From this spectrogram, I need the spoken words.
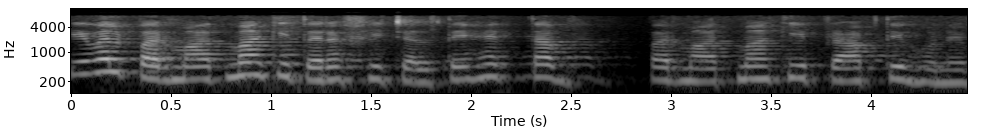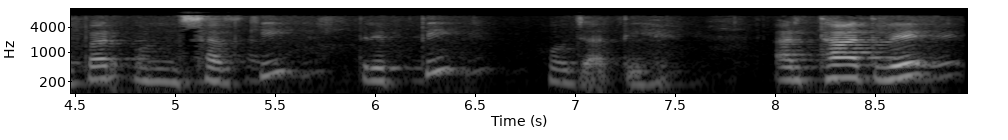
केवल परमात्मा की तरफ़ ही चलते हैं, तब परमात्मा की प्राप्ति होने पर उन सब की तृप्ति हो जाती है। अर्थात वे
